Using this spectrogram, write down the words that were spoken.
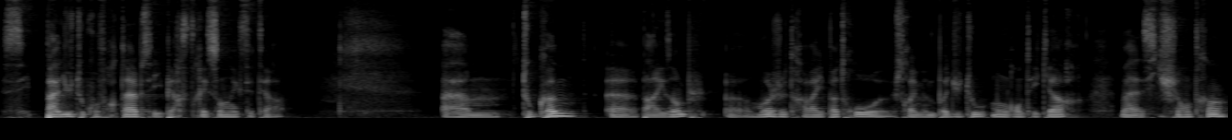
c'est pas du tout confortable, c'est hyper stressant, etc. Euh, tout comme, euh, par exemple, euh, moi je travaille pas trop, je travaille même pas du tout mon grand écart. Bah, si je suis en train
